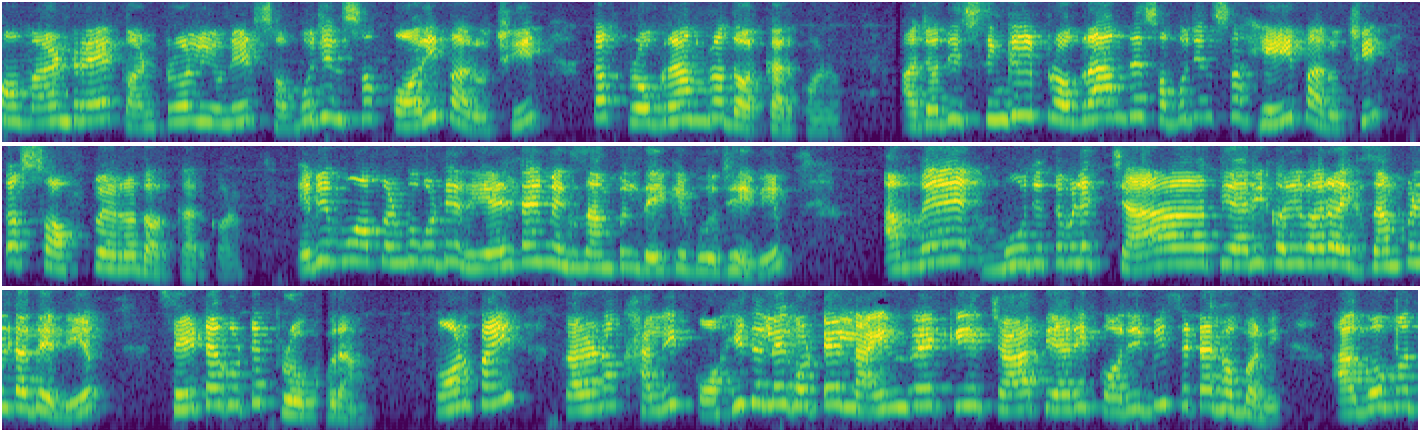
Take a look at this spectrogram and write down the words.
कमांड रे कंट्रोल यूनिट सब जिनस करी पारुची तो प्रोग्राम रो दरकार कोनो जदि सिंगल प्रोग्राम सब जिन पारे तो सफ्टवेयर ररकार कौन एवं मुझे गोटे रियल टाइम एक्जामपल दे कि बुझेबी आम मुझे चा एग्जांपल टा देली सेटा गोटे प्रोग्राम कौन पाई कारण खाली कहीदे गोटे लाइन रे कि चा तैयारी करी से हेनी आग मत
